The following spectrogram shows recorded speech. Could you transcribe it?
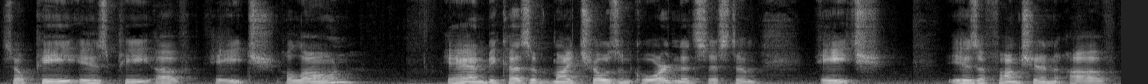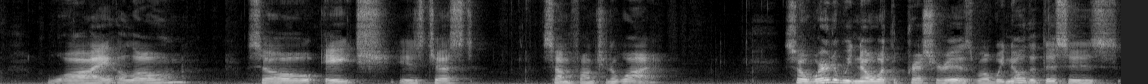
So P is P of h alone, and because of my chosen coordinate system, h is a function of y alone. So h is just some function of y. So where do we know what the pressure is? Well, we know that this is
